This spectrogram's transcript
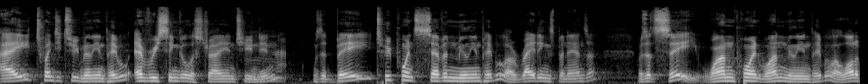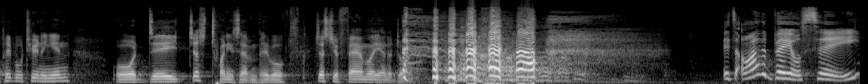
A, 22 million people, every single Australian tuned in? Was it B, 2.7 million people, a ratings bonanza? Was it C, 1.1 million people, a lot of people tuning in? Or D, just 27 people, just your family and a dog? It's either B or C.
